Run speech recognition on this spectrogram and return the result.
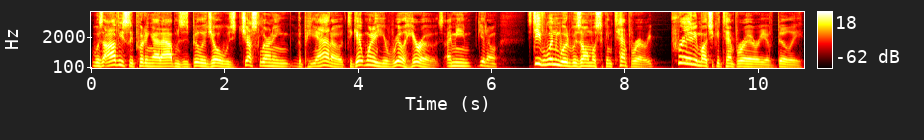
was obviously putting out albums as Billy Joel was just learning the piano to get one of your real heroes. I mean, you know, Steve Winwood was almost a contemporary, pretty much a contemporary of Billy.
